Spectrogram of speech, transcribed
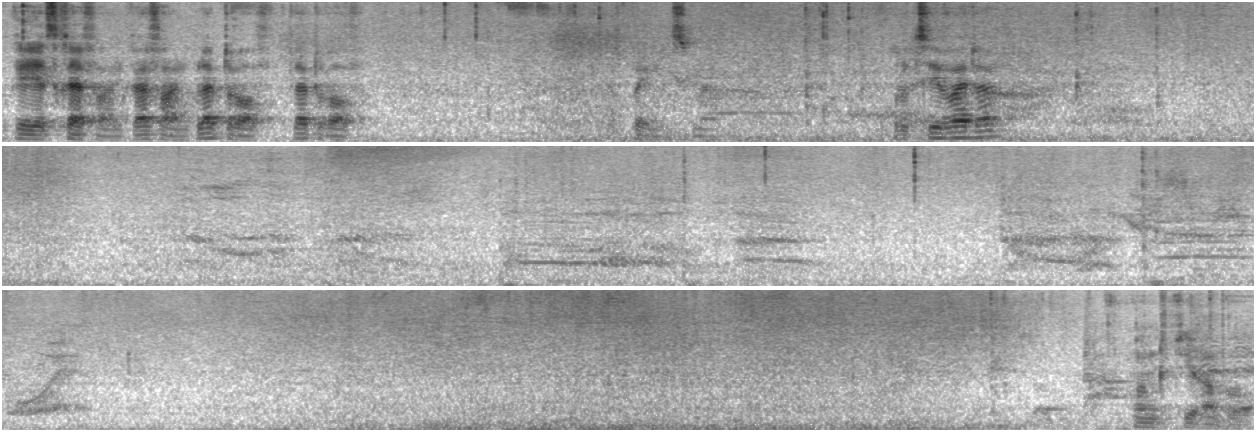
Okay, jetzt greif an, greif an. Bleib drauf, bleib drauf. Das bringt nichts mehr. Produzier weiter. Und die Rambo.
